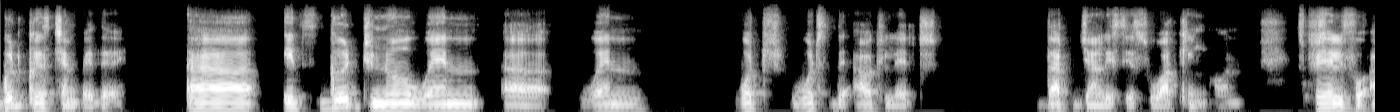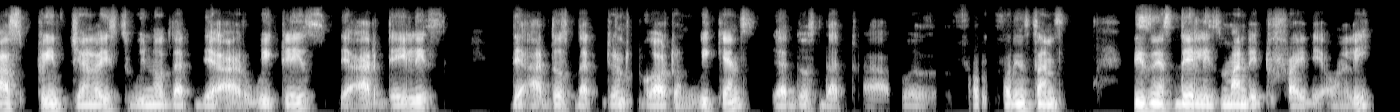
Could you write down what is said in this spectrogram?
Good question, by the way. Uh, it's good to know when uh, when what what's the outlet that journalist is working on. Especially for us print journalists, we know that there are weeklies, there are dailies, there are those that don't go out on weekends. There are those that, uh, for, for instance, Business Daily is Monday to Friday only.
